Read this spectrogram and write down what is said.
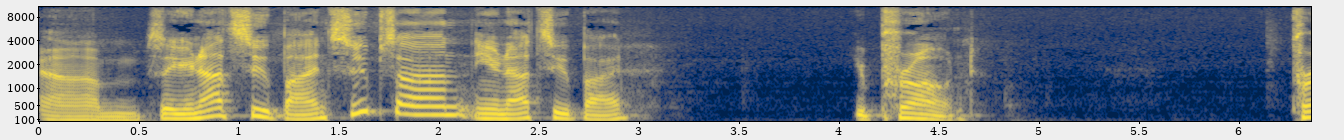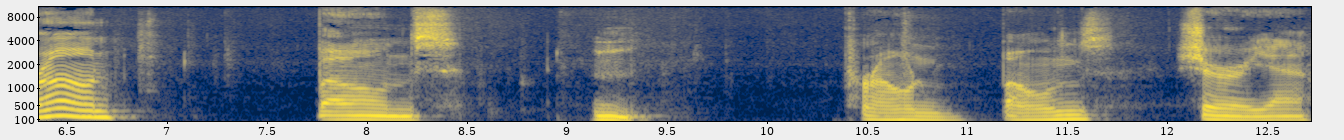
Um, So you're not supine. Soup's on. You're not supine. You're prone. Prone. Bones. Mm. prone bones. Sure, yeah.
